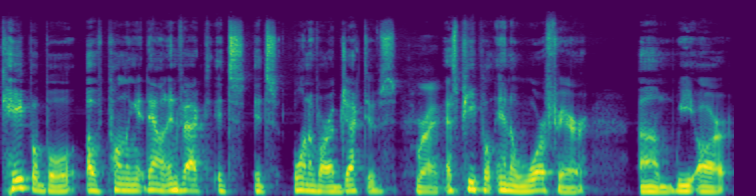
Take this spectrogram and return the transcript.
capable of pulling it down. In fact, it's it's one of our objectives. Right. As people in a warfare, um, we are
